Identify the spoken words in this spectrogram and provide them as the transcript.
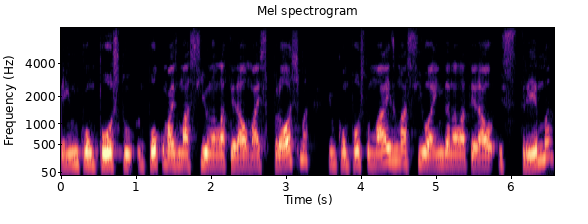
tem um composto um pouco mais macio na lateral mais próxima e um composto mais macio ainda na lateral extrema,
